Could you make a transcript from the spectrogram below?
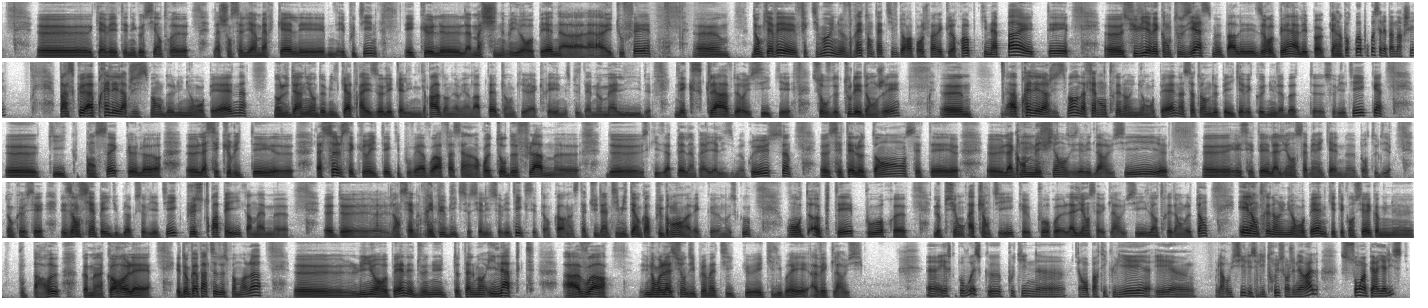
qui avait été négocié entre la chancelière Merkel et, Poutine, et que la machinerie européenne a, étouffé. Donc il y avait effectivement une vraie tentative de rapprochement avec l'Europe qui n'a pas été euh, suivie avec enthousiasme par les Européens à l'époque. Hein. Pourquoi, pourquoi ça n'a pas marché? Parce qu'après l'élargissement de l'Union européenne, dont le dernier en 2004 a isolé Kaliningrad, on y reviendra peut-être, donc a créé une espèce d'anomalie, une exclave de Russie qui est source de tous les dangers. Euh, après l'élargissement, on a fait rentrer dans l'Union européenne un certain nombre de pays qui avaient connu la botte euh, soviétique, euh, qui pensaient que euh, la seule sécurité qu'ils pouvaient avoir face à un retour de flamme de ce qu'ils appelaient l'impérialisme russe, c'était l'OTAN, c'était la grande méfiance vis-à-vis -vis de la Russie. Euh, et c'était l'alliance américaine, euh, pour tout dire. Donc euh, c'est les anciens pays du bloc soviétique, plus trois pays quand même de l'ancienne République socialiste soviétique, c'est encore un statut d'intimité encore plus grand avec Moscou, ont opté pour l'option atlantique, pour l'alliance avec la Russie, l'entrée dans l'OTAN et l'entrée dans l'Union européenne qui était considérée comme une par eux comme un corollaire. Et donc à partir de ce moment-là, euh, l'Union européenne est devenue totalement inapte à avoir une relation diplomatique euh, équilibrée avec la Russie. Euh, et est-ce que pour vous, est-ce que Poutine en particulier et la Russie, les élites russes en général, sont impérialistes?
